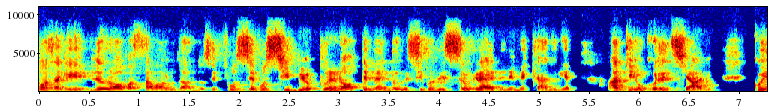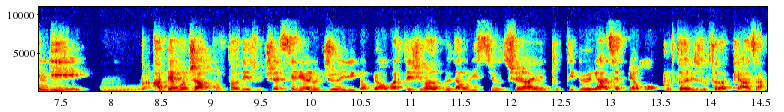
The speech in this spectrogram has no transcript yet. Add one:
cosa che l'Europa sta valutando se fosse possibile oppure no, temendo che si potessero creare delle meccaniche anticoncorrenziali. Quindi mh, abbiamo già portato dei successi a livello giuridico, abbiamo partecipato a due tavoli istituzionali e in tutti e due i casi abbiamo portato il risultato a casa.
